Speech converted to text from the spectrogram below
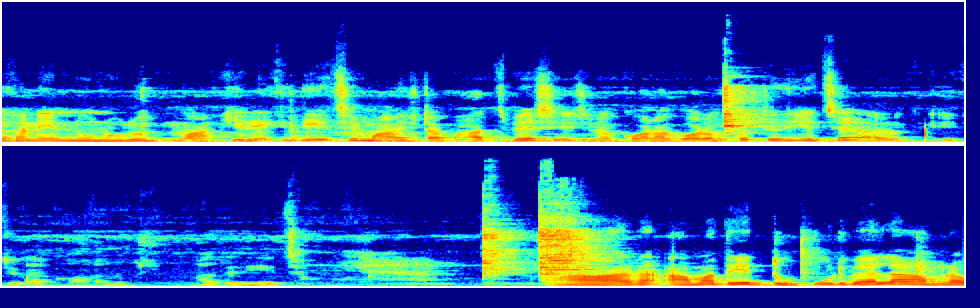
এখানে নুন হলুদ মাখিয়ে রেখে দিয়েছে মাছটা ভাজবে সেই জন্য কড়া গরম করতে দিয়েছে আর এই যে দেখো ভাতে দিয়েছে। আর আমাদের দুপুরবেলা আমরা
